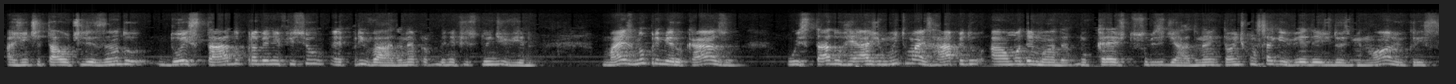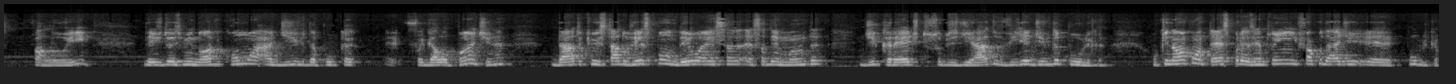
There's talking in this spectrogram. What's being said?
a gente está utilizando do Estado para benefício é, privado, né, para benefício do indivíduo. Mas no primeiro caso, o Estado reage muito mais rápido a uma demanda no crédito subsidiado. Né? Então, a gente consegue ver desde 2009, o Cris falou aí, desde 2009, como a dívida pública é, foi galopante, né? dado que o Estado respondeu a essa, essa demanda de crédito subsidiado via dívida pública. O que não acontece, por exemplo, em faculdade é, pública,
